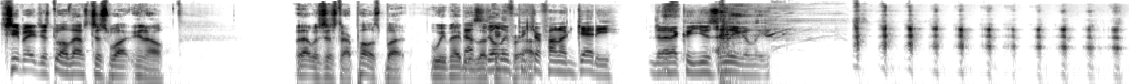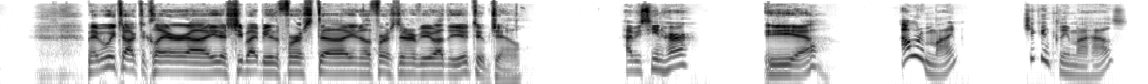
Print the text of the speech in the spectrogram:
she may just. Well, that's just what you know. That was just our post, but we may That's be the only for. picture I found on Getty that I could use legally. maybe we talk to Claire. Uh, either she might be the first, uh, you know, the first interview on the YouTube channel. Have you seen her? Yeah. I wouldn't mind. She can clean my house.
